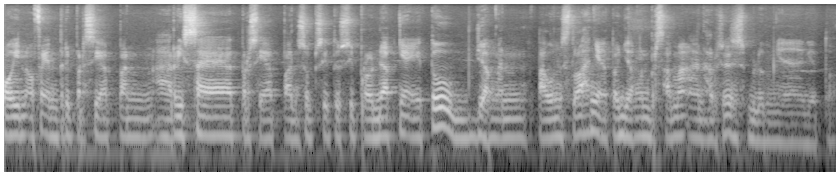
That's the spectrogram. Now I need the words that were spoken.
point of entry persiapan uh, riset, persiapan substitusi produknya itu jangan tahun setelahnya atau jangan bersamaan, harusnya sebelumnya gitu.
